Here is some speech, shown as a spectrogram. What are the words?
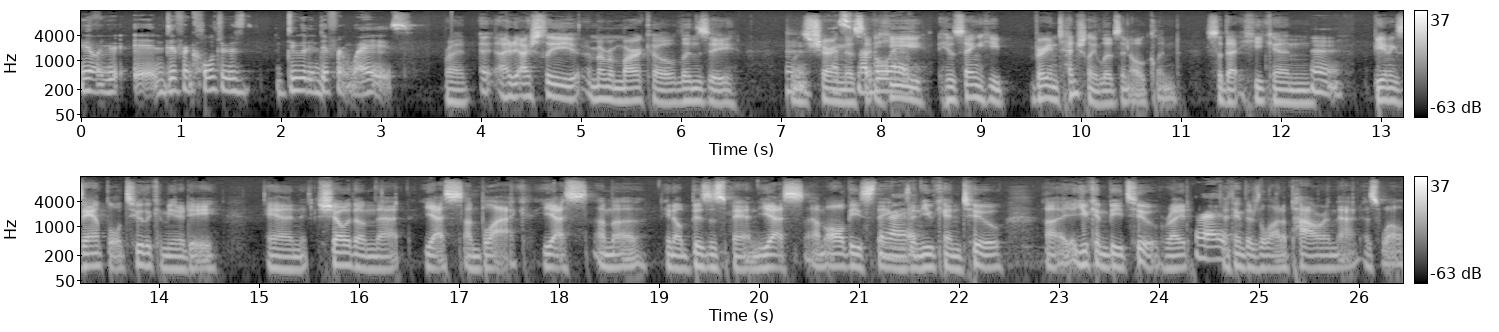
you know, you're in different cultures do it in different ways. Right. I actually remember Marco Lindsay was mm, sharing this that he he was saying he very intentionally lives in Oakland so that he can mm. be an example to the community and show them that yes, I'm black. Yes, I'm a you know businessman. Yes, I'm all these things, right. and you can too. Uh, you can be too, right? Right. I think there's a lot of power in that as well.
